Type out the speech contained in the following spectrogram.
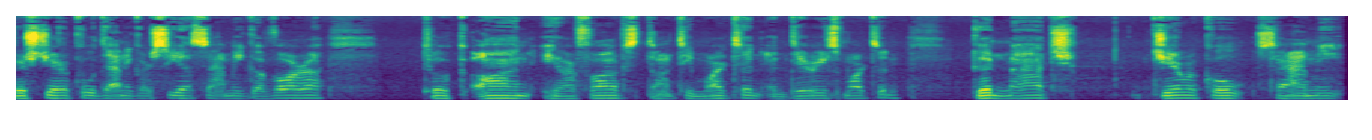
Chris Jericho, Danny Garcia, Sammy Guevara took on AR Fox, Dante Martin, and Darius Martin. Good match. Jericho, Sammy,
